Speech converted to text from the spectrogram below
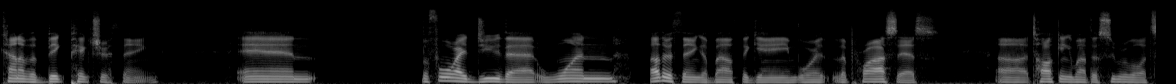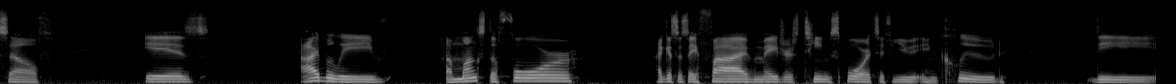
kind of a big picture thing. And before I do that, one other thing about the game or the process, uh, talking about the Super Bowl itself, is I believe amongst the four I guess I say five major team sports if you include the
